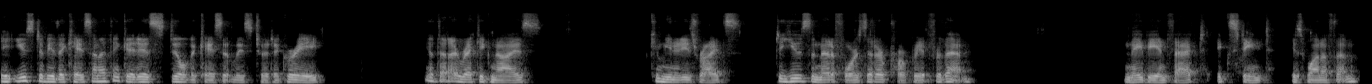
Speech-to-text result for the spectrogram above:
It used to be the case, and I think it is still the case, at least to a degree, you know, that I recognize communities' rights to use the metaphors that are appropriate for them. Maybe, in fact, extinct is one of them.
